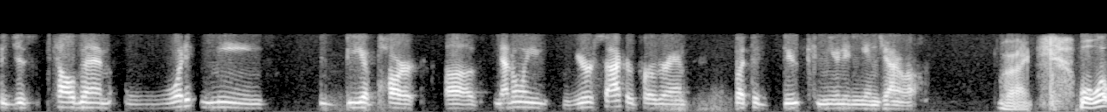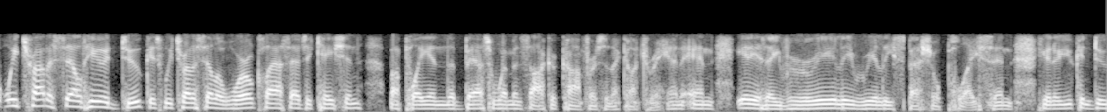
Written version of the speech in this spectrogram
to just tell them what it means to be a part of not only your soccer program, but the Duke community in general. Right. Well, what we try to sell here at Duke is we try to sell a world class education by playing the best women's soccer conference in the country, and and it is a really really special place. And you know you can do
